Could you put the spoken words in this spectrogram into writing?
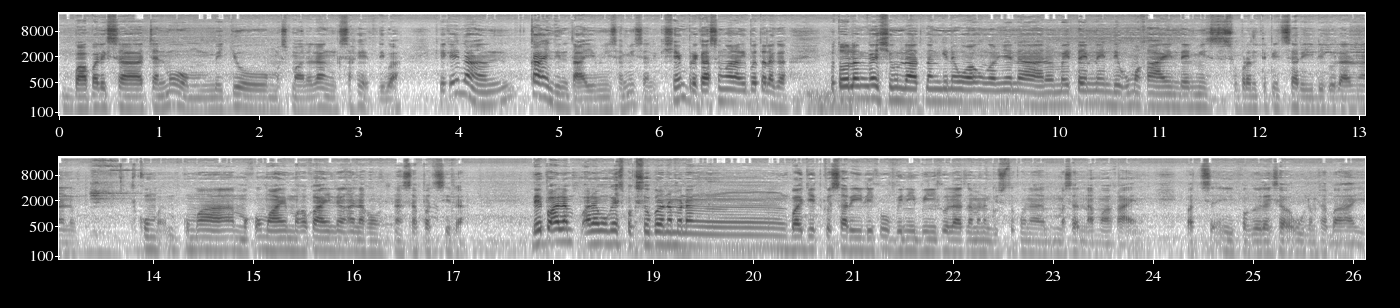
babalik sa tiyan mo medyo mas malalang sakit, di ba? Kaya kailangan kain din tayo minsan-minsan. Siyempre, kaso nga iba talaga. Totoo lang guys, yung lahat ng ginawa ko ganyan na ano, may time na hindi kumakain dahil minsan sobrang tipid sa sarili ko lalo na ano, kum, kuma, kumain, makakain lang anak ko, nang sapat sila. Hindi pa alam, alam mo guys, pag sobra naman ng budget ko sarili ko, binibili ko lahat naman ng gusto ko na masarap na makakain. Pati sa, ipagulay sa ulam sa bahay.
